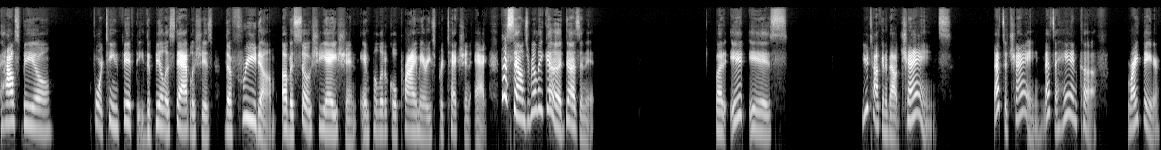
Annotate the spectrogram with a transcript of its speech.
House Bill 1450, the bill establishes the Freedom of Association in Political Primaries Protection Act. That sounds really good, doesn't it? But it is, you're talking about chains. That's a chain, that's a handcuff right there.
